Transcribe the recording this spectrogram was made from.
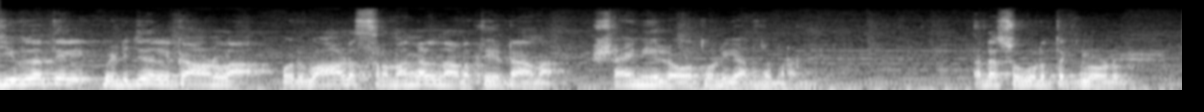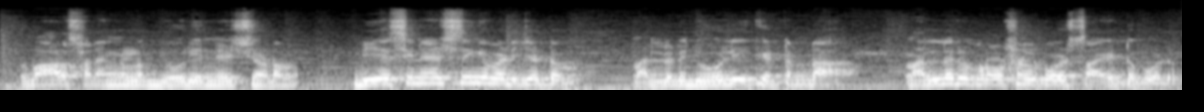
ജീവിതത്തിൽ പിടിച്ചു നിൽക്കാനുള്ള ഒരുപാട് ശ്രമങ്ങൾ നടത്തിയിട്ടാണ് ഷൈനി ലോകത്തോട് യാത്ര പറഞ്ഞത്. തന്റെ സുഹൃത്തുക്കളോടും ഒരുപാട് സ്ഥലങ്ങളിലും ജോലി അന്വേഷിച്ച് നടന്നു. ബി എസ് സി നഴ്സിംഗ് പഠിച്ചിട്ടും നല്ലൊരു ജോലി കിട്ടേണ്ട നല്ലൊരു പ്രൊഫഷണൽ കോഴ്സ് ആയിട്ട് പോലും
